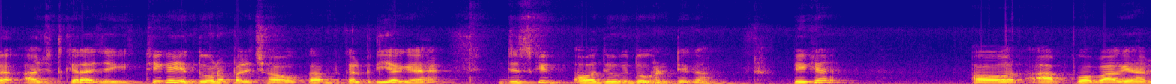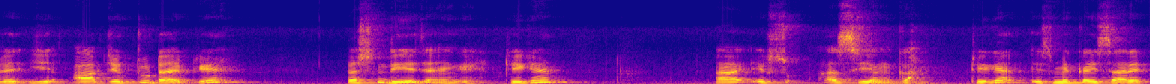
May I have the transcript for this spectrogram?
आयोजित कराई जाएगी। ठीक है? ये दोनों परीक्षाओं का विकल्प दिया गया है, जिसकी अवधि होगी दो घंटे का। ठीक है? और आपको अब आगे आपसे ये ऑब्जेक्टिव टाइप के प्रश्न दिए जाएँगे, ठीक है? एक सौ अस्सी अंक का, ठीक है? इसमें कई सारे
